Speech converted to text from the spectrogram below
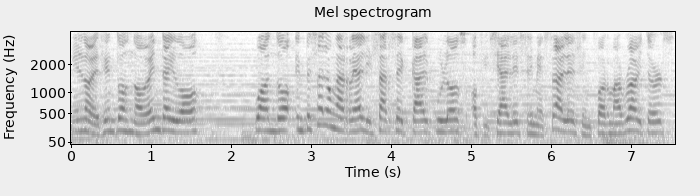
1992, cuando empezaron a realizarse cálculos oficiales trimestrales, informa Reuters,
